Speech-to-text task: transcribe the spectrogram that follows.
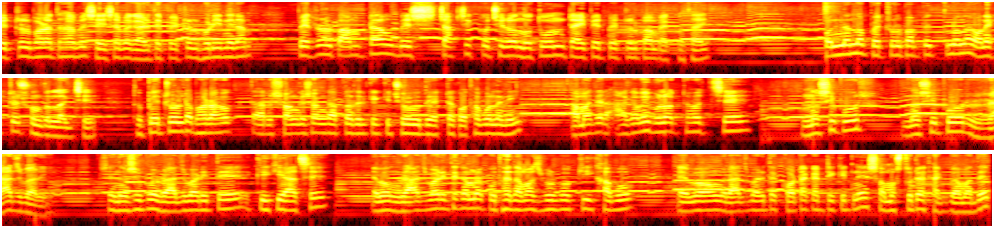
পেট্রোল ভরাতে হবে, সেই হিসাবে গাড়িতে পেট্রোল ভরিয়ে নিলাম। পেট্রোল পাম্পটাও বেশ চাকচিক্য ছিল, নতুন টাইপের পেট্রোল পাম্প এক কথায়। অন্যান্য পেট্রোল পাম্পের তুলনায় অনেকটাই সুন্দর লাগছে। তো পেট্রোলটা ভরা হোক, তার সঙ্গে সঙ্গে আপনাদেরকে কিছু দু একটা কথা বলে নিই। আমাদের আগামী ব্লগটা হচ্ছে নসিপুর নসিপুর রাজবাড়ি। সেই নসিপুর রাজবাড়িতে কি কি আছে এবং রাজবাড়ি থেকে আমরা কোথায় নামাজ পড়ব, কি খাব এবং রাজবাড়িতে ক টাকার টিকিট নেই সমস্তটাই থাকবে আমাদের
